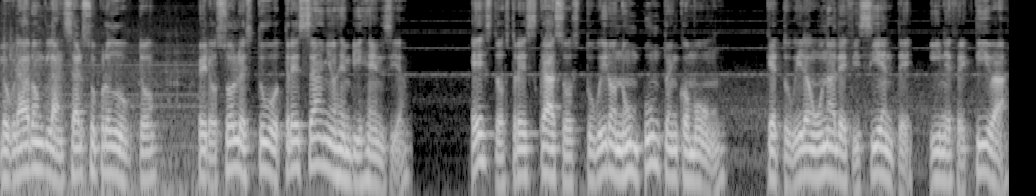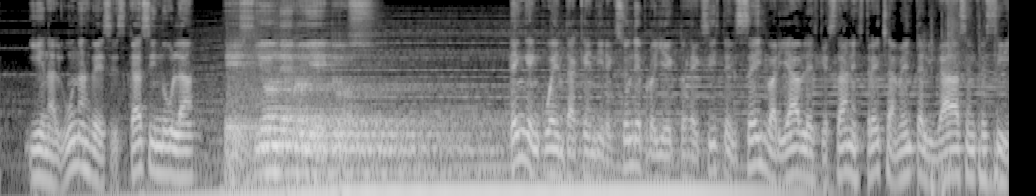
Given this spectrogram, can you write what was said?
Lograron lanzar su producto, pero solo estuvo tres años en vigencia. Estos tres casos tuvieron un punto en común, que tuvieron una deficiente, inefectiva y en algunas veces casi nula gestión de proyectos. Tenga en cuenta que en dirección de proyectos existen seis variables que están estrechamente ligadas entre sí.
